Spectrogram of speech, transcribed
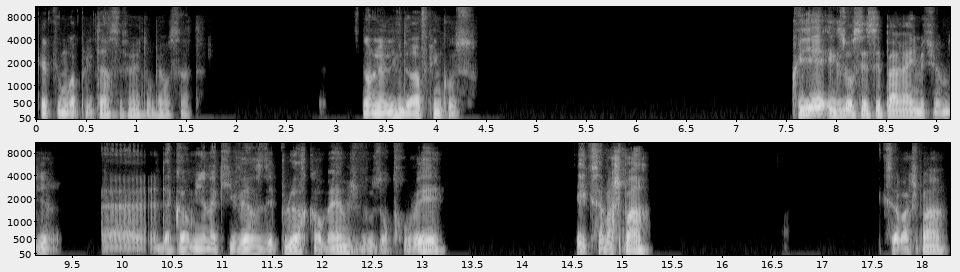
Quelques mois plus tard, sa femme est tombée enceinte. C'est dans le livre de Rav Pinkus. Prier, exaucer, c'est pareil, mais tu vas me dire, euh, d'accord, mais il y en a qui versent des pleurs quand même, je vais vous en trouver, et que ça ne marche pas. Et que ça ne marche pas.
